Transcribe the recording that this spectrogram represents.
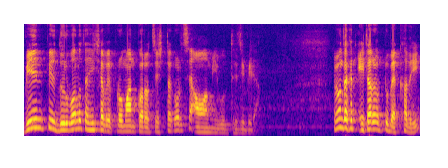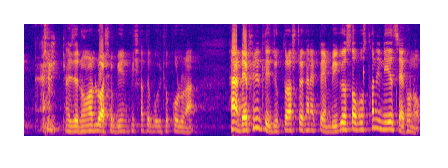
বিএনপির দুর্বলতা হিসাবে প্রমাণ করার চেষ্টা করছে আওয়ামী বুদ্ধিজীবীরা। এবং দেখেন, এটারও একটু ব্যাখ্যা দিই। যে রোনাল্ডো আসলে বিএনপির সাথে বৈঠক করল না। হ্যাঁ ডেফিনেটলি যুক্তরাষ্ট্র এখানে একটা অ্যাম্বিগুয়াস অবস্থানই নিয়েছে এখনও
